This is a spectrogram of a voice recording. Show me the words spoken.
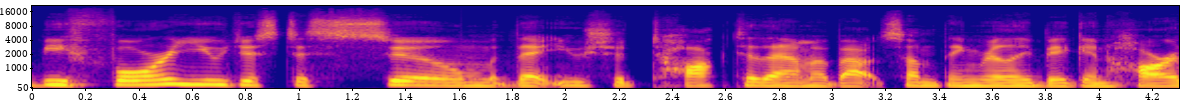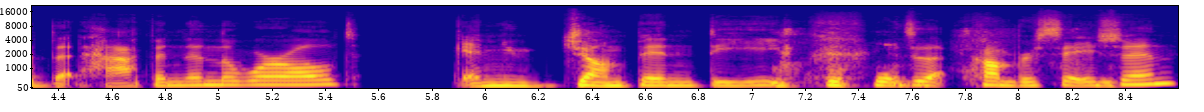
before you just assume that you should talk to them about something really big and hard that happened in the world and you jump in deep into that conversation,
